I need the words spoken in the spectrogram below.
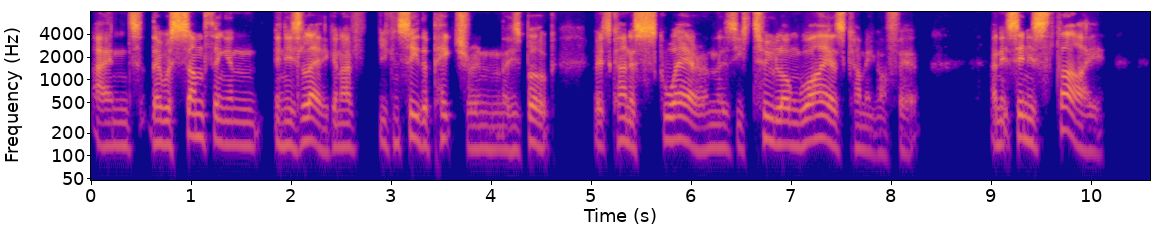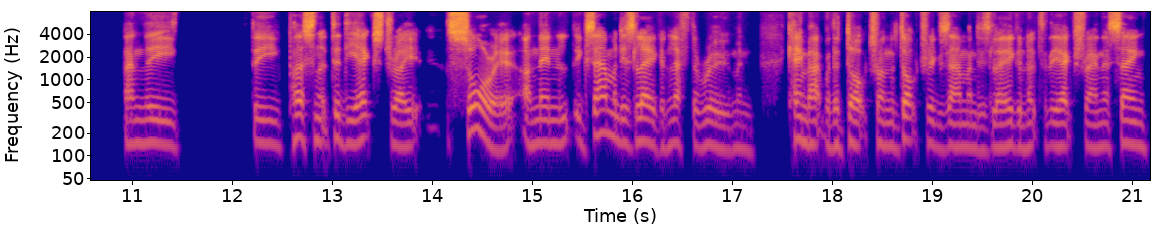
and there was something in in his leg, and I've you can see the picture in his book. It's kind of square, and there's these two long wires coming off it, and it's in his thigh. And the the person that did the X-ray saw it and then examined his leg and left the room and came back with the doctor, and the doctor examined his leg and looked at the X-ray, and they're saying,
